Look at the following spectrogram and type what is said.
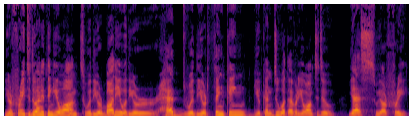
You're free to do anything you want with your body, with your head, with your thinking. You can do whatever you want to do. Yes, we are free,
